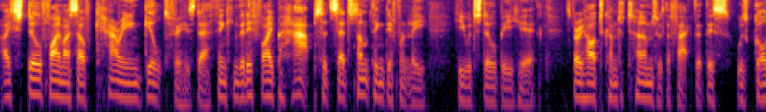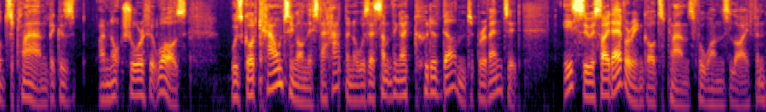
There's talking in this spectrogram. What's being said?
I still find myself carrying guilt for his death, thinking that if I perhaps had said something differently, he would still be here. It's very hard to come to terms with the fact that this was God's plan, because I'm not sure if it was. Was God counting on this to happen, or was there something I could have done to prevent it? Is suicide ever in God's plans for one's life? And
